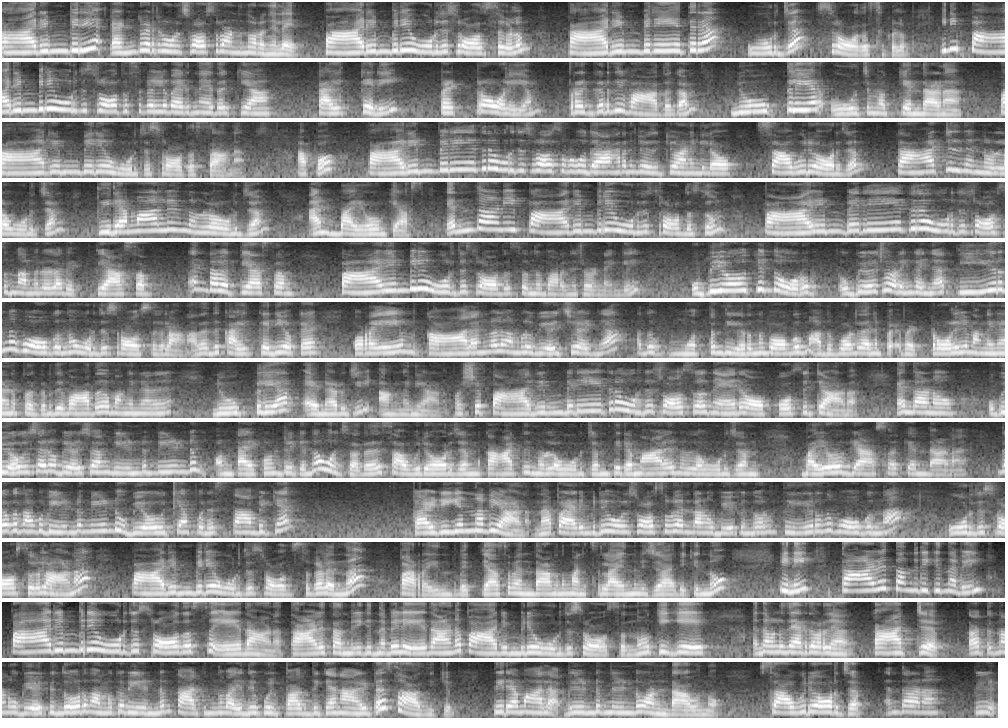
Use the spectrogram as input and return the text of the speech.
പാരമ്പര്യ രണ്ട് തരം ഊർജ സ്രോതസ്സുകളുണ്ടെന്ന് പറഞ്ഞല്ലേ? പാരമ്പര്യ ഊർജ സ്രോതസ്സുകളും പാരമ്പര്യേതര ഊർജ സ്രോതസ്സുകളും. ഇനി പാരമ്പര്യ ഊർജ സ്രോതസ്സുകളിൽ വരുന്ന ഏതൊക്കെയാ? കൽക്കരി പെട്രോളിയം പ്രകൃതിവാതകം ന്യൂക്ലിയർ ഊർജമൊക്കെ എന്താണ്? പാരമ്പര്യ ഊർജ സ്രോതസ്സാണ്. അപ്പോൾ പാരമ്പര്യേതര ഊർജ സ്രോതസ്സുകൾ ഉദാഹരണം ചോദിക്കുകയാണെങ്കിലോ സൗരോർജം കാറ്റിൽ നിന്നുള്ള ഊർജം തിരമാലിൽ നിന്നുള്ള ഊർജം ആൻഡ് ബയോഗ്യാസ് എന്താണ് ഈ പാരമ്പര്യ ഊർജ സ്രോതസ്സും പാരമ്പര്യേതര ഊർജ സ്രോതസ്സും തമ്മിലുള്ള വ്യത്യാസം? എന്താ വ്യത്യാസം? പാരമ്പര്യ ഊർജ സ്രോതസ്സ് എന്ന് പറഞ്ഞിട്ടുണ്ടെങ്കിൽ ഉപയോഗിക്കും തോറും ഉപയോഗിച്ച് തുടങ്ങിക്കഴിഞ്ഞാൽ തീർന്നു പോകുന്ന ഊർജ സ്രോതസ്സുകളാണ്. അതായത് കൽക്കരിയൊക്കെ കുറേ കാലങ്ങൾ നമ്മൾ ഉപയോഗിച്ച് കഴിഞ്ഞാൽ അത് മൊത്തം തീർന്നു പോകും. അതുപോലെ തന്നെ പെട്രോളിയം അങ്ങനെയാണ് പ്രകൃതിവാതകം അങ്ങനെയാണ് ന്യൂക്ലിയർ എനർജി അങ്ങനെയാണ്. പക്ഷേ പാരമ്പര്യേതര ഊർജ സ്രോതസ്സുകൾ നേരെ ഓപ്പോസിറ്റ് ആണ്. എന്താണ്? ഉപയോഗിച്ചാൽ ഉപയോഗിച്ചാൽ വീണ്ടും വീണ്ടും ഉണ്ടായിക്കൊണ്ടിരിക്കുന്ന ഊർജം. അതായത് സൗരോർജം കാറ്റിൽ നിന്നുള്ള ഊർജം തിരമാലയിൽ നിന്നുള്ള ഊർജം ബയോഗ്യാസ് ഒക്കെ എന്താണ്? ഇതൊക്കെ നമുക്ക് വീണ്ടും വീണ്ടും ഉപയോഗിക്കാൻ പുനഃസ്ഥാപിക്കാൻ കഴിയുന്നവയാണ്. എന്നാൽ പാരമ്പര്യ ഊർജ സ്രോതസ്സുകൾ എന്താണ് ഉപയോഗിക്കുന്നതോറും തീർന്നു പോകുന്ന ഊർജ സ്രോതസ്സുകളാണ് പാരമ്പര്യ ഊർജ സ്രോതസ്സുകൾ എന്ന് പറയുന്നത്. വ്യത്യാസം എന്താണെന്ന് മനസ്സിലായെന്ന് വിചാരിക്കുന്നു. ഇനി താഴെ തന്നിരിക്കുന്നവയിൽ പാരമ്പര്യ ഊർജ സ്രോതസ് ഏതാണ്? താഴെ തന്നിരിക്കുന്നവയിൽ ഏതാണ് പാരമ്പര്യ ഊർജ സ്രോതസ് നോക്കിക്കേ നമ്മൾ നേരത്തെ പറഞ്ഞ കാറ്റ്. കാറ്റ് എന്നാണ് ഉപയോഗിക്കുന്നതോറും നമുക്ക് വീണ്ടും കാറ്റിൽ നിന്ന് വൈദ്യുതി ഉൽപ്പാദിപ്പിക്കാനായിട്ട് സാധിക്കും. തിരമാല വീണ്ടും വീണ്ടും ഉണ്ടാവുന്നു. സൗരോർജം എന്താണ്?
